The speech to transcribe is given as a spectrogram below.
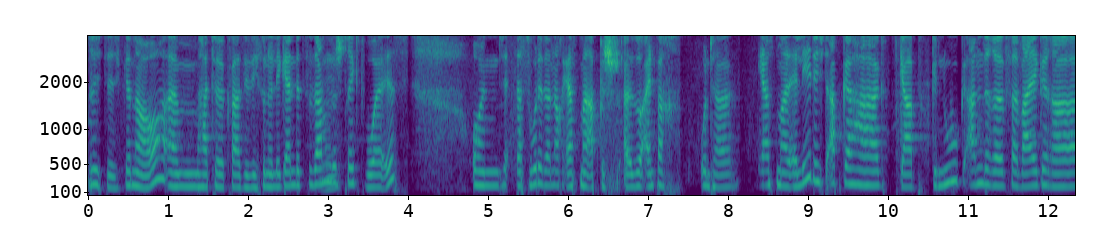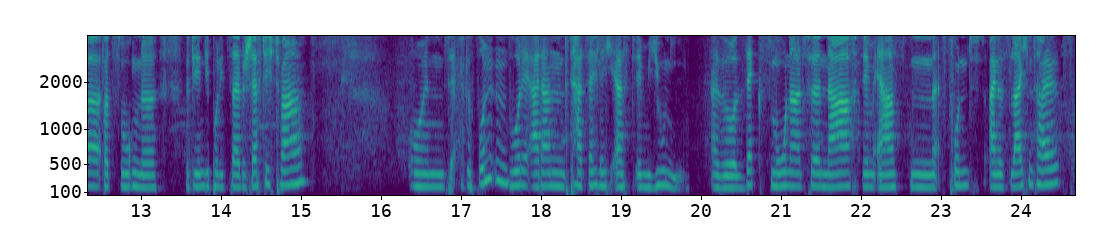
Richtig, genau. Ähm, hatte quasi sich so eine Legende zusammengestrickt, mhm. wo er ist. Und das wurde dann auch erstmal abgesch also einfach unter erstmal erledigt, abgehakt. Es gab genug andere Verweigerer, Verzogene, mit denen die Polizei beschäftigt war. Und gefunden wurde er dann tatsächlich erst im Juni, also sechs Monate nach dem ersten Fund eines Leichenteils.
